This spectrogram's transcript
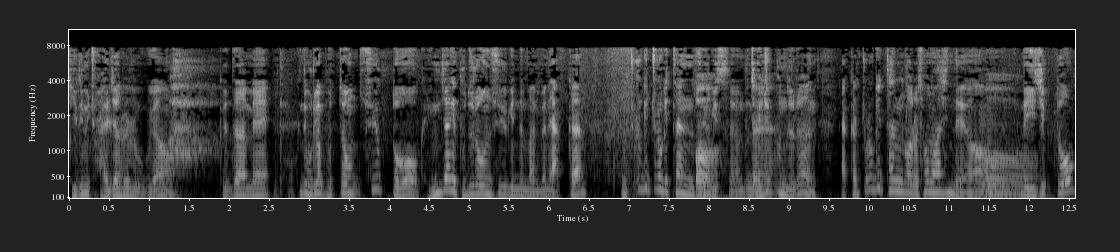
기름이 잘잘 흐르고요. 그 다음에 네. 근데 우리가 보통 수육도 굉장히 부드러운 수육이 있는 반면에 약간 좀 쫄깃쫄깃한 어, 수육이 있어요. 근데 네. 제주 분들은 약간 쫄깃한 거를 선호하신대요. 어. 근데 이 집도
